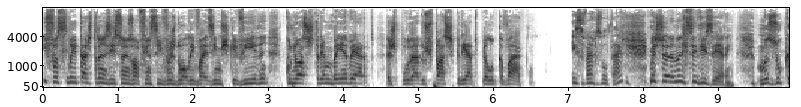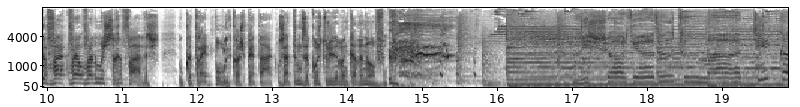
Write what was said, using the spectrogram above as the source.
e facilita as transições ofensivas do Olivais e Moscavide com o nosso extremo bem aberto, a explorar os espaços criados pelo cavaco. Isso vai resultar? Mas senhora, não lhe sei dizerem, mas o cavaco vai levar umas sarrafadas, o que atrai público ao espetáculo. Já estamos a construir a bancada nova. Mistória de temáticas.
